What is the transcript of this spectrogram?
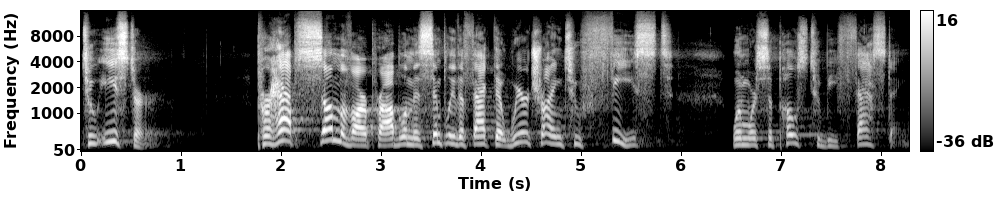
to Easter. Perhaps some of our problem is simply the fact that we're trying to feast when we're supposed to be fasting.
